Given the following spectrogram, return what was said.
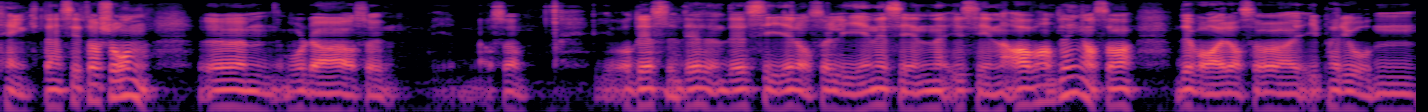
tenk deg en situasjon uh, hvor da altså, altså og det, det, det, sier også Lien i sin, i sin, avhandling. altså Det var altså i perioden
